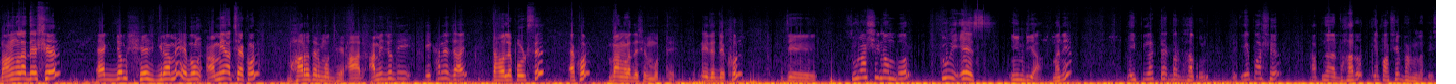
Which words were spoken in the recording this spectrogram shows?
বাংলাদেশের একদম শেষ গ্রামে এবং আমি আছি এখন ভারতের মধ্যে। আর আমি যদি এখানে যাই, তাহলে পড়ছে এখন বাংলাদেশের মধ্যে। এই যে দেখুন যে চুরাশি নম্বর টু এস ইন্ডিয়া মানে এই পিলারটা একবার ভাবুন এ পাশে আপনার ভারত, এ পাশে বাংলাদেশ।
